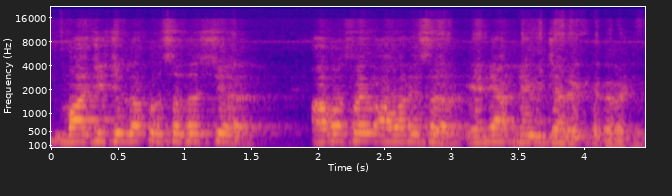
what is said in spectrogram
माजी जिल्हा परिषद सदस्य आबासाहेब आवारे सर यांनी आपले विचार व्यक्त करायचे.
